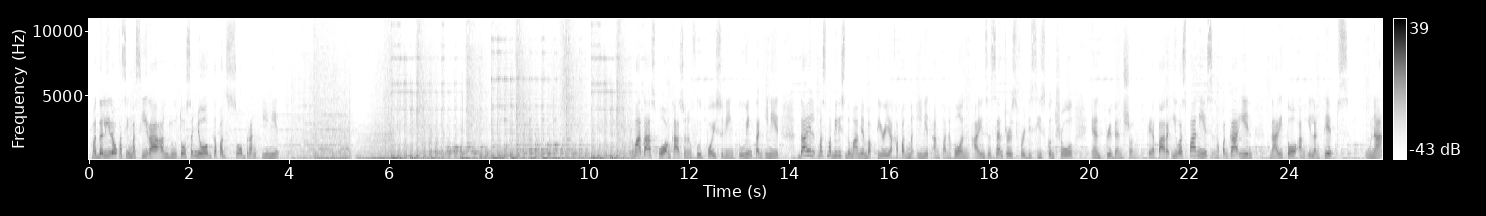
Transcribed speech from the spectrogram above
Madali raw kasing masira ang luto sa nyog kapag sobrang init. Tumataas po ang kaso ng food poisoning tuwing tag-init dahil mas mabilis dumami ang bakterya kapag mainit ang panahon, ayon sa Centers for Disease Control and Prevention. Kaya para iwas panis sa pagkain, narito ang ilang tips. Una,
